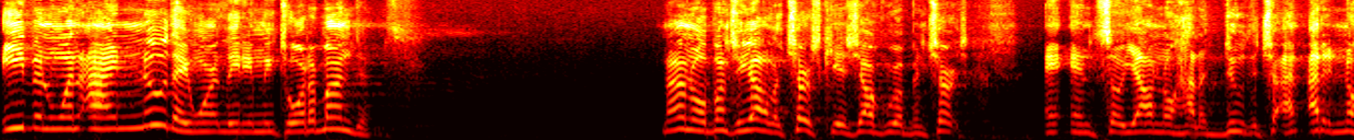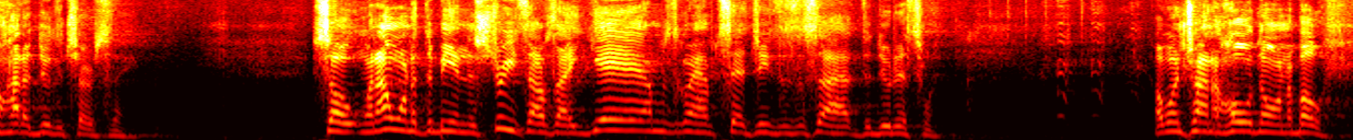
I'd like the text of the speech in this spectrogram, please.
even when I knew they weren't leading me toward abundance. Now, I know a bunch of y'all are church kids. Y'all grew up in church. And, and so y'all know how to do the church. I, I, didn't know how to do the church thing. So when I wanted to be in the streets, I was like, yeah, I'm just going to have to set Jesus aside to do this one. I wasn't trying to hold on to both.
